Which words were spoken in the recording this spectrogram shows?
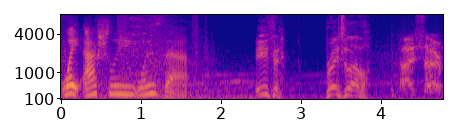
Wait, actually, what is that? Ethan, bridge level. Aye, sir.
